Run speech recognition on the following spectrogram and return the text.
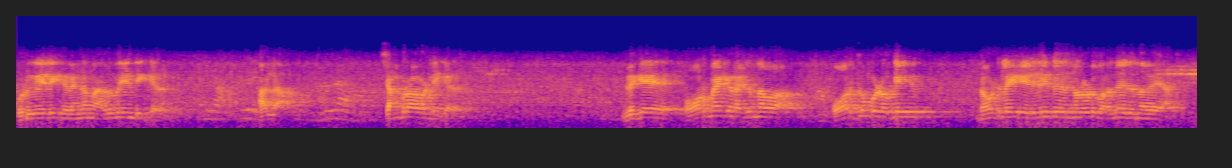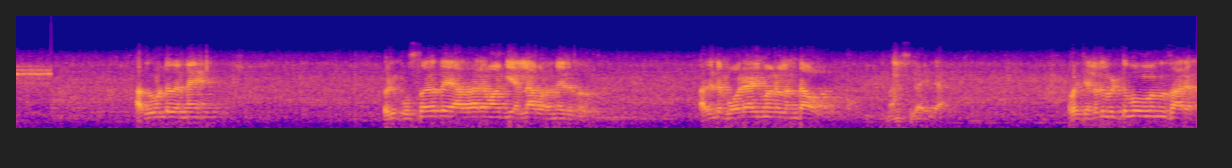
കൊടുവേലി കിഴങ്ങ് നറുനീണ്ടി കിഴങ്ങ്. അല്ല ചമ്പ്രാവള്ളി കിഴങ്ങ് ഇതൊക്കെ ഓർമ്മ കിടക്കുന്നവ ഓർക്കുമ്പോഴൊക്കെ നോട്ടിലേക്ക് എഴുതിയിട്ട് നിങ്ങളോട് പറഞ്ഞു തരുന്നവയാണ് അതുകൊണ്ട് തന്നെ ഒരു പുസ്തകത്തെ ആധാരമാക്കിയല്ല പറഞ്ഞു തരുന്നത് അതിന്റെ പോരായ്മകൾ ഉണ്ടാവും മനസ്സിലായില്ല. അപ്പൊ ചിലത് വിട്ടുപോകുന്ന സാരം.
